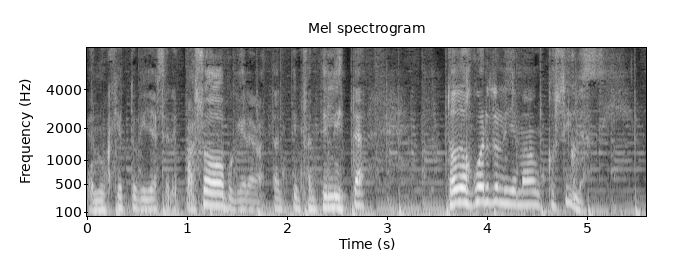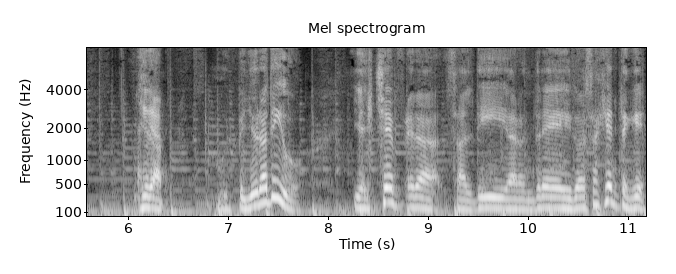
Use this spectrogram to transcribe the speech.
en un gesto que ya se les pasó, porque era bastante infantilista, todo acuerdo le llamaban cocina. Y era muy peyorativo. Y el chef era Saldívar, Andrés y toda esa gente que,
